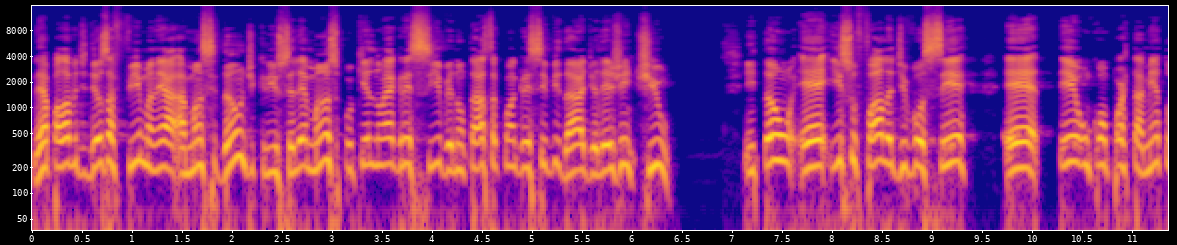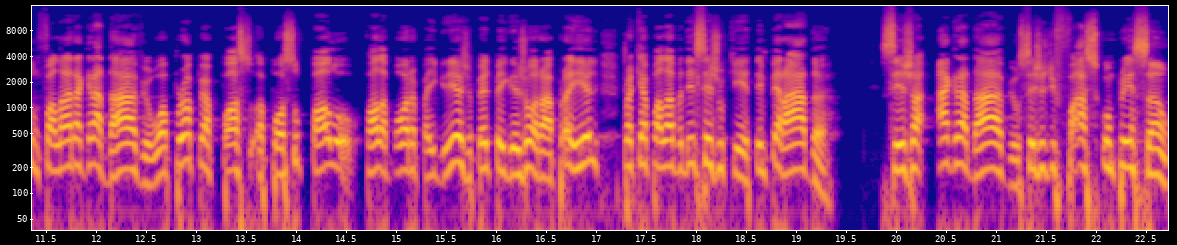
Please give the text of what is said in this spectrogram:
Né? A palavra de Deus afirma né, a mansidão de Cristo. Ele é manso porque ele não é agressivo, ele não trata com agressividade, ele é gentil. Então, é, isso fala de você é, ter um comportamento, um falar agradável. O próprio apóstolo, apóstolo Paulo fala, ora para a igreja, pede para a igreja orar para ele, para que a palavra dele seja o quê? Temperada seja agradável, seja de fácil compreensão.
